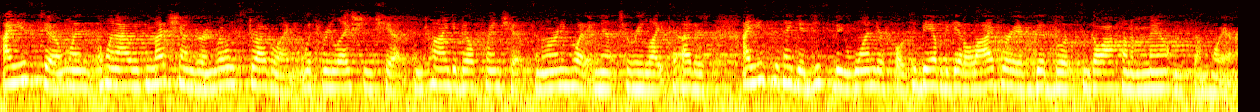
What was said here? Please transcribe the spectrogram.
I used to, when, when I was much younger and really struggling with relationships and trying to build friendships and learning what it meant to relate to others, I used to think it'd just be wonderful to be able to get a library of good books and go off on a mountain somewhere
